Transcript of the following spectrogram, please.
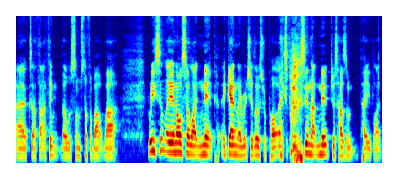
Uh, because I, th- I think there was some stuff about that recently, and also like NiP again, the Richard Lewis report exposing that NiP just hasn't paid like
